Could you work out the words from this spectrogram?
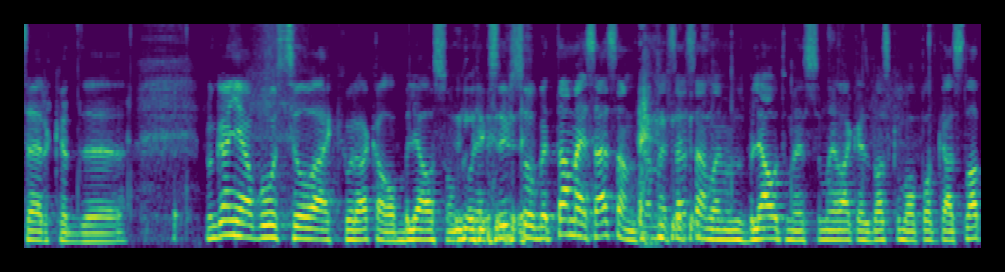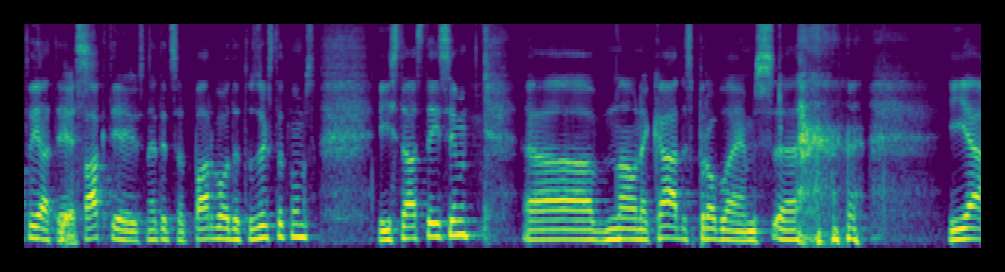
ceru, ka uh, nu, gan jau būs cilvēki, kur atkal bļaus un liekas virsū, bet tā mēs esam. Tā mēs esam, lai mums bļautu. Mēs esam lielākais basketbola podkāsts Latvijā. Tie ir Yes. fakti. Ja jūs neticat, pārbaudat, uzrakstat mums, izstāstīsim. Uh, nav nekādas problēmas. Uh, jā.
